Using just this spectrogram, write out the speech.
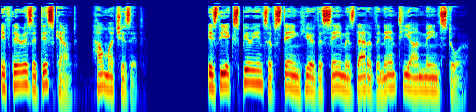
If there is a discount, how much is it? Is the experience of staying here the same as that of the Nantian main store?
